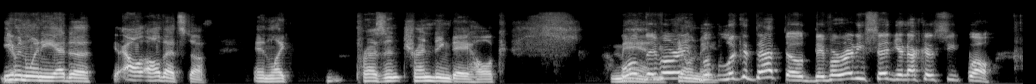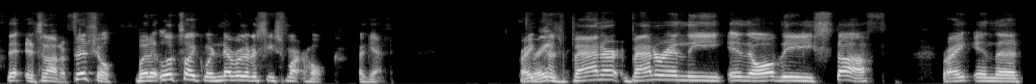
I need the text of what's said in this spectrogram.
even when he had to all, all that stuff, and like present trending day Hulk. Man, well, they've already look, at that though. They've already said you're not going to see. Well, that- it's not official, but it looks like we're never going to see Smart Hulk again, right? Because Banner, Banner in the in all the stuff, right in the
